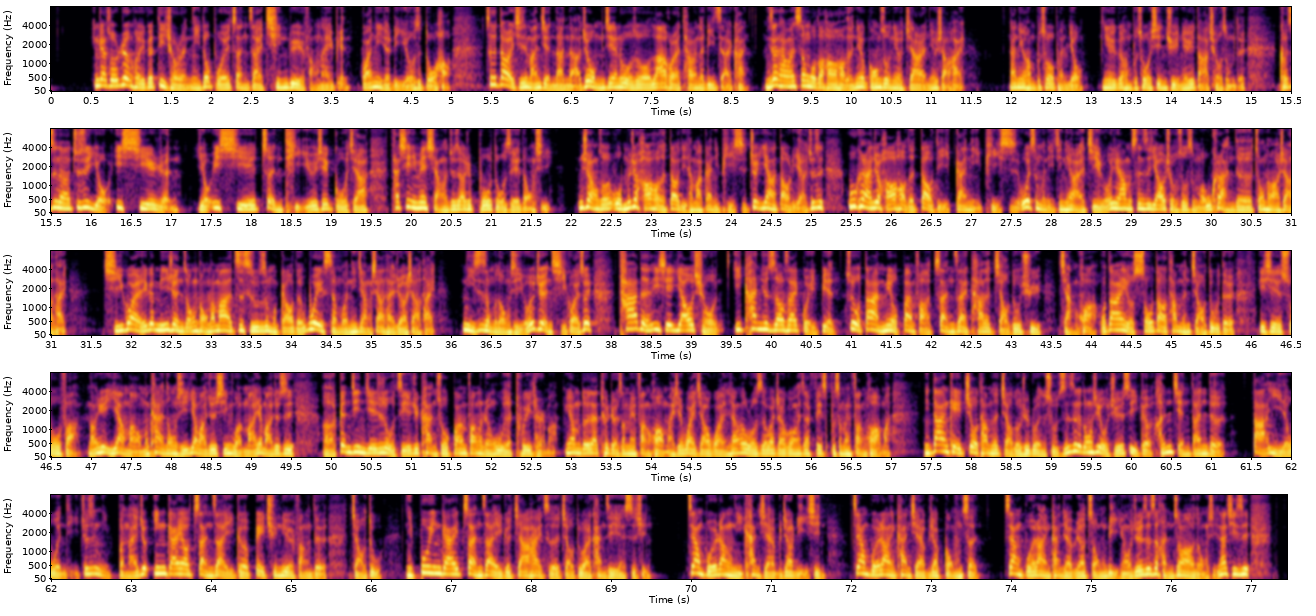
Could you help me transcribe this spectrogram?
应该说，任何一个地球人，你都不会站在侵略方那一边，管你的理由是多好。这个道理其实蛮简单的啊。就我们今天如果说拉回来台湾的例子来看，你在台湾生活都好好的，你有工作，你有家人，你有小孩，那你有很不错的朋友，你有一个很不错的兴趣，你要去打球什么的。可是呢，就是有一些人，有一些政体，有一些国家，他心里面想的就是要去剥夺这些东西。你想说，我们就好好的，到底他妈干你屁事？就一样的道理啊，就是乌克兰就好好的，到底干你屁事？为什么你今天要来介入？而且他们甚至要求说什么乌克兰的总统要下台？奇怪了，一个民选总统他妈的支持度这么高的，为什么你讲下台就要下台？你是什么东西？我就觉得很奇怪，所以他的一些要求一看就知道是在诡辩，所以我当然没有办法站在他的角度去讲话。我当然有收到他们角度的一些说法，然后因为一样嘛，我们看的东西要么就是新闻嘛，要么就是呃更进阶，就是我直接去看说官方人物的 Twitter 嘛，因为他们都在 Twitter 上面放话嘛，一些外交官，像俄罗斯的外交官在 Facebook 上面放话嘛，你当然可以就他们的角度去论述，只是这个东西我觉得是一个很简单的。大义的问题就是，你本来就应该要站在一个被侵略方的角度，你不应该站在一个加害者的角度来看这件事情，这样不会让你看起来比较理性，这样不会让你看起来比较公正，这样不会让你看起来比较中立。我觉得这是很重要的东西。那其实。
